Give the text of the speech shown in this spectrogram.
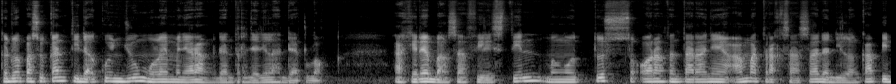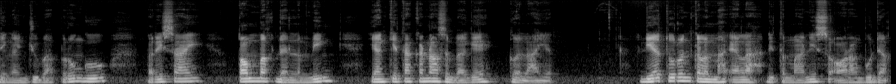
Kedua pasukan tidak kunjung mulai menyerang dan terjadilah deadlock. Akhirnya bangsa Filistin mengutus seorang tentaranya yang amat raksasa dan dilengkapi dengan jubah perunggu, perisai, tombak, dan lembing yang kita kenal sebagai Goliath. Dia turun ke lembah Elah ditemani seorang budak.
